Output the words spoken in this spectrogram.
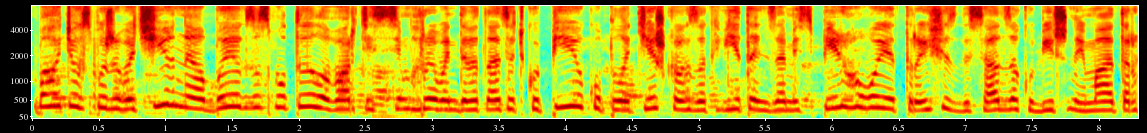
Багатьох споживачів неабияк засмутила вартість 7 гривень 19 копійок у платіжках за квітень замість пільгової 3,60 за кубічний метр.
